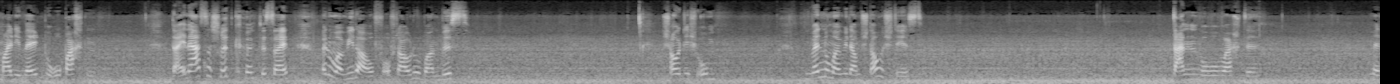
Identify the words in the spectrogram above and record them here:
mal die Welt beobachten. Dein erster Schritt könnte sein, wenn du mal wieder auf, auf der Autobahn bist. Schau dich um. Und wenn du mal wieder am Stau stehst, dann beobachte mit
